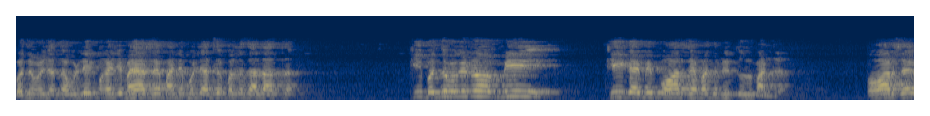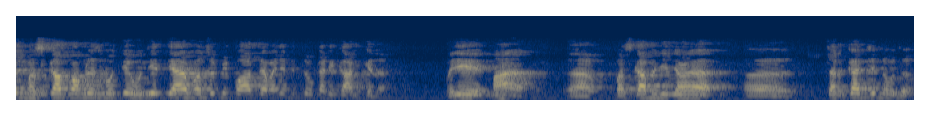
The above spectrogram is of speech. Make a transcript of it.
बंधू त्याचा उल्लेख मगाशी बायासाहेब मान्य मूल्याचं बोललं झालं असं की बंधू भगिनींनो, मी ठीक आहे मी पवार साहेबांचं नेतृत्व मांडलं. पवार साहेब मस्का काँग्रेस होते होते त्यापासून मी पवार साहेबांच्या नेतृत्वाखाली काम केलं. म्हणजे महा मस्का म्हणजे ज्यावेळेला अं, सरकार चिन्ह होतं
